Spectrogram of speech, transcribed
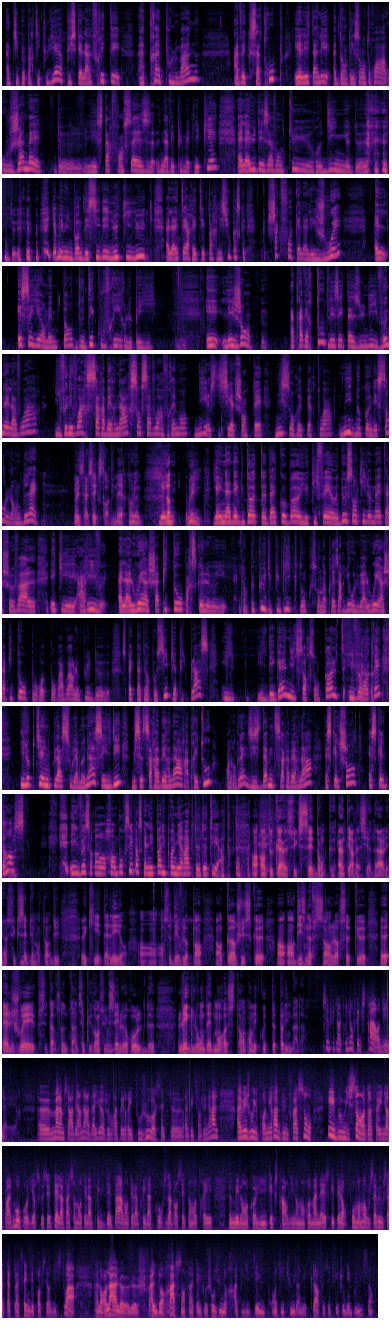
un petit peu particulières, puisqu'elle a affrété un train Pullman avec sa troupe et elle est allée dans des endroits où jamais de, les stars françaises n'avaient pu mettre les pieds. Elle a eu des aventures dignes de... Il y a même une bande dessinée, Lucky Luke. Elle a été arrêtée par les Sioux parce que chaque fois qu'elle allait jouer, elle essayait en même temps de découvrir le pays. Et les gens, à travers tous les États-Unis, venaient la voir il venait voir Sarah Bernard sans savoir vraiment ni si elle chantait, ni son répertoire, ni ne connaissant l'anglais. Oui, c'est assez extraordinaire quand même. Il y a une, oui, il y a une anecdote d'un cow-boy qui fait 200 euh, km à cheval et qui arrive. Elle a loué un chapiteau parce que le, elle n'en peut plus du public, donc son impresario lui a loué un chapiteau pour, pour avoir le plus de spectateurs possible. Il n'y a plus de place. Il il dégaine, il sort son colt, il veut rentrer. il obtient une place sous la menace et il dit Mais cette Sarah Bernard, après tout, en anglais, This damned Sarah Bernard, est-ce qu'elle chante? Est-ce qu'elle danse? et il veut se rembourser parce qu'elle n'est pas du premier acte de théâtre. En, tout cas, un succès donc international et un succès bien entendu euh, qui est allé en, se développant encore jusque en, 1900 lorsque euh, elle jouait, c'est sans doute un de ses plus grands succès, le rôle de l'Aiglon d'Edmond Rostand. On écoute Pauline Bada. Ce fut un triomphe extraordinaire. Euh, Madame Sarah Bernard, d'ailleurs, je me rappellerai toujours cette euh, répétition générale, avait joué le premier acte d'une façon éblouissante. Enfin, il n'y a pas de mots pour dire ce que c'était, la façon dont elle a pris le départ, dont elle a pris la course. D'abord, cette entrée euh, mélancolique, extraordinairement romanesque. Et puis, alors, au moment, vous savez, où s'attaque la scène des professeurs d'histoire, alors là, le, cheval de race, enfin, quelque chose, une rapidité, une promptitude, un éclat, c'était quelque chose d'éblouissant.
